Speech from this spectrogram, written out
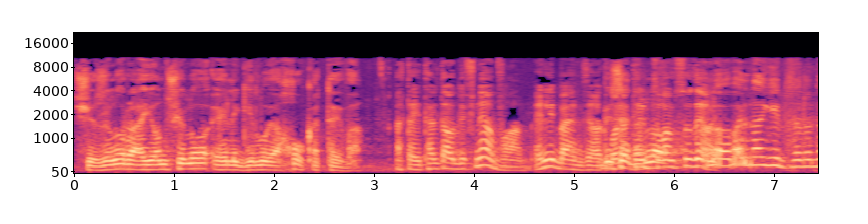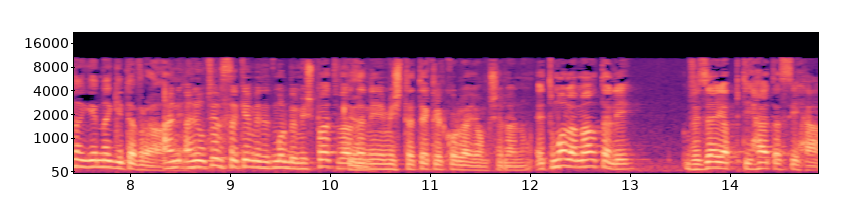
שזה לא רעיון שלו, אלא גילוי החוק הטבע. אתה הטלת עוד לפני אברהם, אין לי בעיה עם זה, רק בוא נתחיל בצורה לא, מסודרת. לא, אבל נגיד, נגיד, נגיד אברהם. אני, אני רוצה לסכם את אתמול במשפט, ואז כן. אני משתתק לכל היום שלנו. אתמול אמרת לי, וזה היה פתיחת השיחה,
